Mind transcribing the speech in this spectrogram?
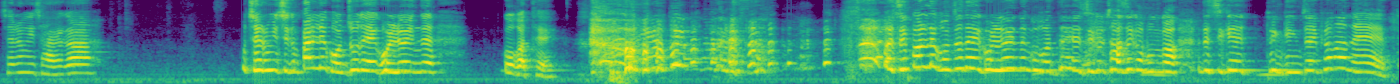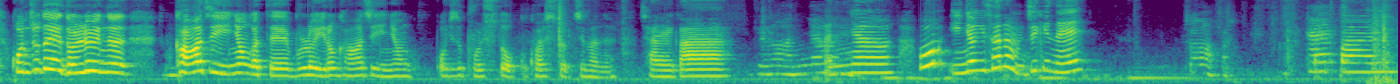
재롱이 잘 가. 어, 재롱이 지금 빨래 건조대에 걸려 있는 것 같아. 아, 지금 빨래 건조대에 걸려 있는 것 같아. 지금 자세가 뭔가 근데 지금 되게 굉장히 편하네. 건조대에 널려 있는 강아지 인형 같아. 물론 이런 강아지 인형 어디서 볼 수도 없고 구할 수도 없지만은 잘 가. 안녕. 안녕. 어 인형이 사람 움직이네. 전화 빨리.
